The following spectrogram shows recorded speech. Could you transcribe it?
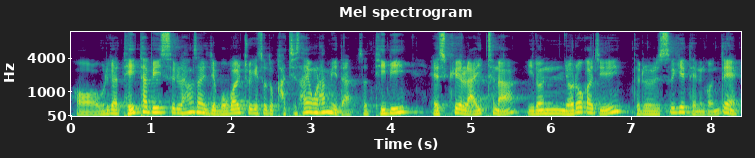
어, 우리가 데이터베이스를 항상 이제 모바일 쪽에서도 같이 사용을 합니다. 그래서 DB, SQLite나 이런 여러 가지들을 쓰게 되는 건데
